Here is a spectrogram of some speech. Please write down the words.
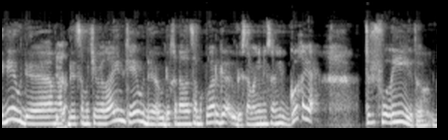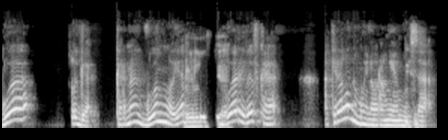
ini udah ngupdate sama cewek lain kayak udah udah kenalan sama keluarga, udah sama ini sama ini. Gue kayak truthfully gitu. Gue lega karena gue ngelihat ya. gue relief kayak akhirnya lo nemuin orang yang bisa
